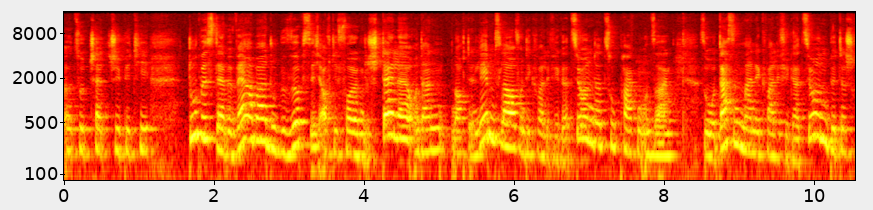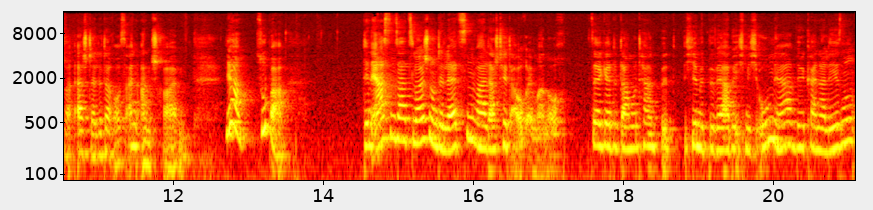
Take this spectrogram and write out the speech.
äh, zu ChatGPT, du bist der Bewerber, du bewirbst dich auf die folgende Stelle und dann noch den Lebenslauf und die Qualifikationen dazu packen und sagen, so, das sind meine Qualifikationen, bitte erstelle daraus ein Anschreiben. Ja, super. Den ersten Satz löschen und den letzten, weil da steht auch immer noch, sehr geehrte Damen und Herren, hiermit bewerbe ich mich um, ja, will keiner lesen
